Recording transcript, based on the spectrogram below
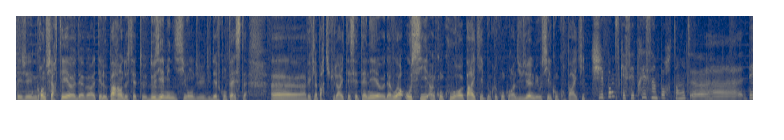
J'ai une grande fierté euh, d'avoir été le parrain de cette deuxième édition du, Dev Contest, euh, avec la particularité cette année euh, d'avoir aussi un concours par équipe, donc le concours individuel, mais aussi le concours par équipe. Je pense que c'est très important de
